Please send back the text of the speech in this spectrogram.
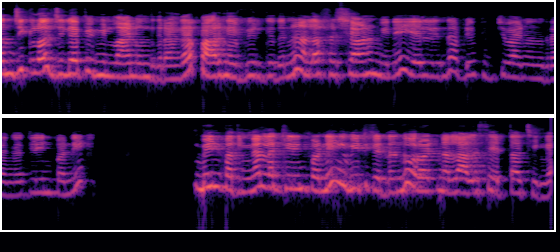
அஞ்சு கிலோ ஜிலேபி மீன் வாங்கிட்டு வந்துக்கிறாங்க. பாருங்க எப்படி இருக்குதுன்னு. நல்லா ஃப்ரெஷ்ஷான மீன். ஏழுல இருந்து அப்படியே பிடிச்சி வாங்கிட்டு வந்துக்கிறாங்க. க்ளீன் பண்ணி மீன் பார்த்தீங்கன்னா நல்லா க்ளீன் பண்ணி எங்கள் வீட்டுக்கு எடுத்து வந்து ஒரு வாட்டி நல்லா அலசி எடுத்தாச்சுங்க.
